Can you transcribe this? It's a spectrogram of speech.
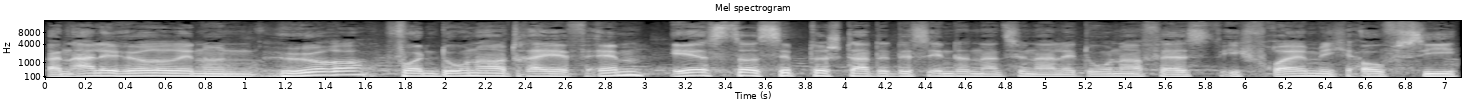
an alle Hörerinnen und Hörer von Donau 3 FM. Erster, siebter startet das internationale Donaufest. Ich freue mich auf Sie.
